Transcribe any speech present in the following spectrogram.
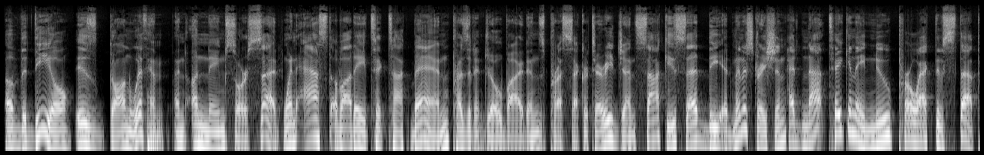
of the deal is gone with him, an unnamed source said. When asked about a TikTok ban, President Joe Biden's press secretary, Jen Psaki, said the administration had not taken a new proactive step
